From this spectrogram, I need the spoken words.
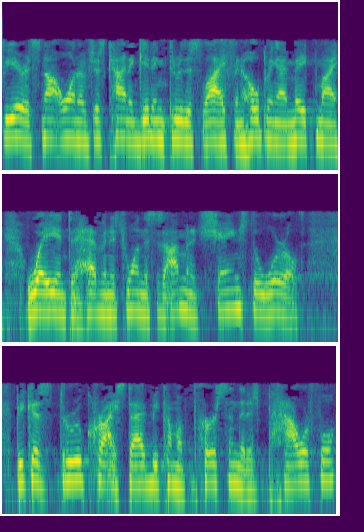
fear. It's not one of just kind of getting through this life and hoping I make my way into heaven. It's one that says, I'm going to change the world because through Christ I have become a person that is powerful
